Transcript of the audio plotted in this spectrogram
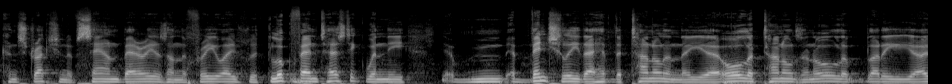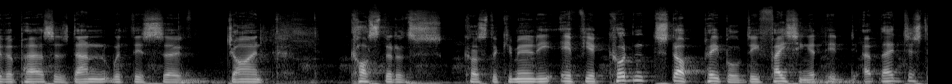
construction of sound barriers on the freeways would look fantastic when the mm, eventually they have the tunnel and the uh, all the tunnels and all the bloody overpasses done with this uh, giant cost that it's cost the community. If you couldn't stop people defacing it, it uh, they just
